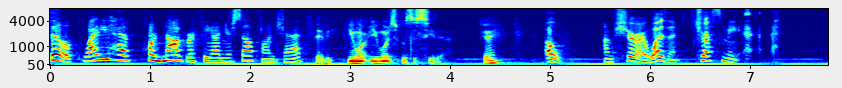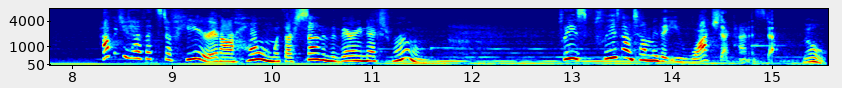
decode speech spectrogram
filth? Why do you have pornography on your cell phone, Chad? Baby, you weren't, you weren't supposed to see that, okay? Oh, I'm sure I wasn't. Trust me. How could you have that stuff here in our home with our son in the very next room? Please, please don't tell me that you watch that kind of stuff. No,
